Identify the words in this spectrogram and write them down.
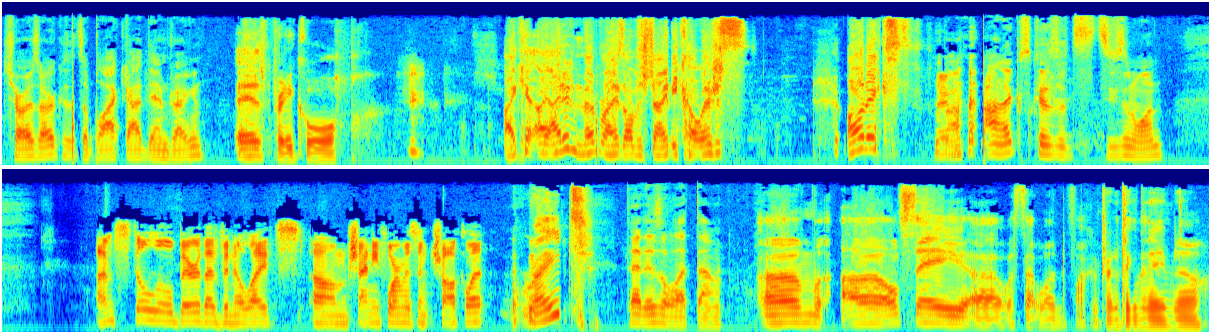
Charizard, because it's a black goddamn dragon. It is pretty cool. I can't. I, I didn't memorize all the shiny colors. Onix. I'm, Onix, because it's season one. I'm still a little bitter that Vanillite's um, shiny form isn't chocolate. right? That is a letdown. Um, uh, I'll say, uh, what's that one? Fuck, I'm trying to think of the name now.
